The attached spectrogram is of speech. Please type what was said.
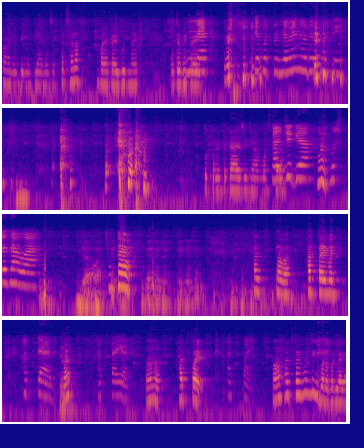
पाणी बिणी पियाने झोप. तर चला. Bye bye good night. उद्या भेटूया. तोपर्यंत काळजी घ्या मस्त. मस्त थांब. हात थांबा हात पाय. हा? हा हा. हात पाय. हा हात पाय म्हणले की बरोबर लागा.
